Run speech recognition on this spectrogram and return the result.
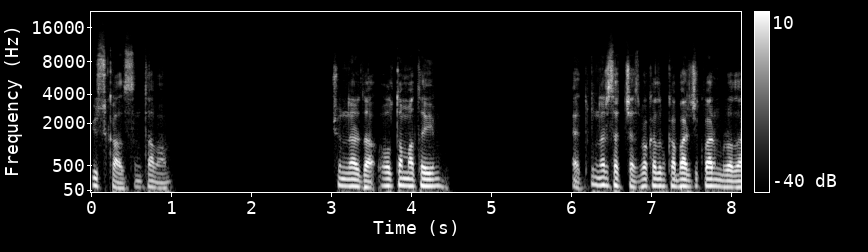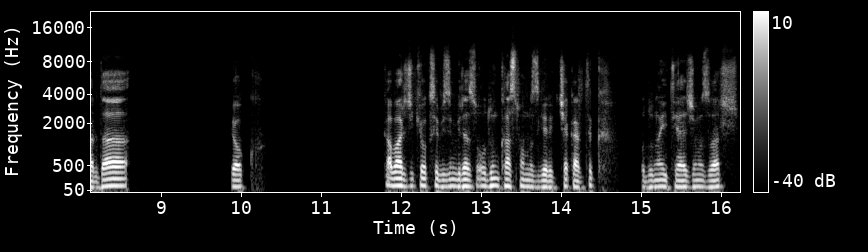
Yüz kalsın tamam. Şunları da oltam atayım. Evet bunları satacağız. Bakalım kabarcık var mı buralarda? Yok. Kabarcık yoksa bizim biraz odun kasmamız gerekecek artık. Oduna ihtiyacımız var.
